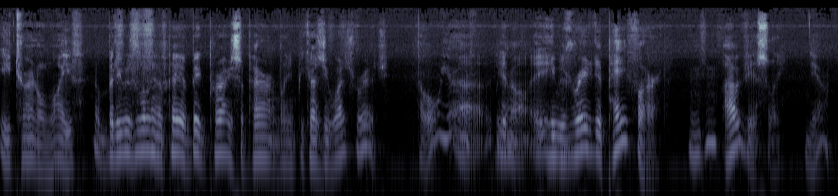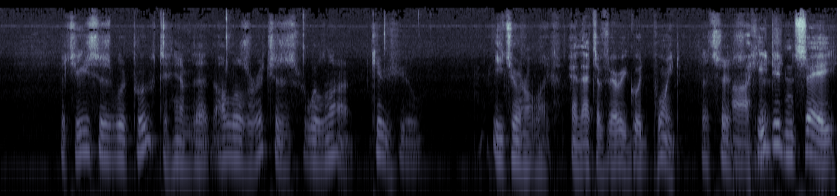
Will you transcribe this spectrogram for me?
eternal life. But he was willing to pay a big price, apparently, because he was rich. Oh, yeah. Uh, you know, he was ready to pay for it. hmm obviously. Yeah. But Jesus would prove to him that all those riches will not give you eternal life. And that's a very good point. That's it. Uh, he That's- didn't say,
